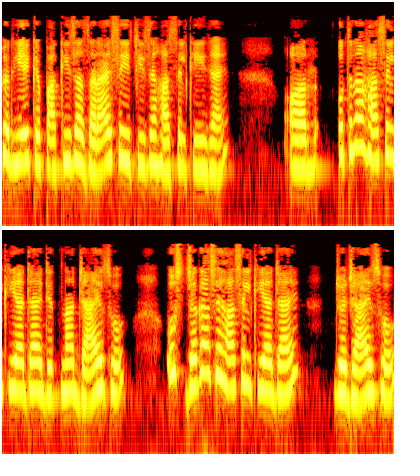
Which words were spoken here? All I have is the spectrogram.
پھر یہ کہ پاکیزہ ذرائع سے یہ چیزیں حاصل کی جائیں، اور اتنا حاصل کیا جائے جتنا جائز ہو، اس جگہ سے حاصل کیا جائے جو جائز ہو۔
